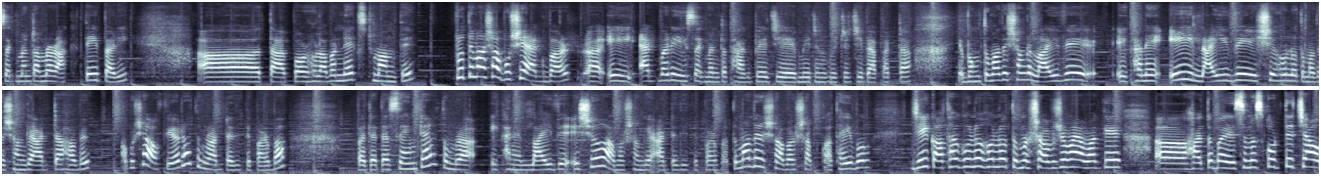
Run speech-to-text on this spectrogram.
সেগমেন্ট আমরা রাখতেই পারি। তারপর হলো আবার নেক্সট মান্থে প্রতি মাসে অবশ্যই একবার এই একবারই এই সেগমেন্টটা থাকবে যে মিট অ্যান্ড গ্রিটের যে ব্যাপারটা। এবং তোমাদের সঙ্গে লাইভে এখানে এই লাইভে এসে হলো তোমাদের সঙ্গে আড্ডা হবে। অবশ্যই অফ ইয়ারও তোমরা আড্ডা দিতে পারবা। But at the same time তোমরা এখানে লাইভে এসেও আমার সঙ্গে আড্ডা দিতে পারবা। তোমাদের সবার সব কথা এবং যে কথাগুলো হলো, তোমরা সবসময় আমাকে হয়তো বা এস এম এস করতে চাও,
